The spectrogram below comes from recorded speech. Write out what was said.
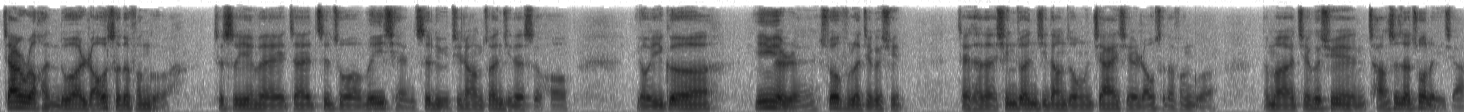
加入了很多饶舌的风格。这是因为在制作《危险之旅》这张专辑的时候，有一个音乐人说服了杰克逊，在他的新专辑当中加一些饶舌的风格。那么杰克逊尝试着做了一下，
